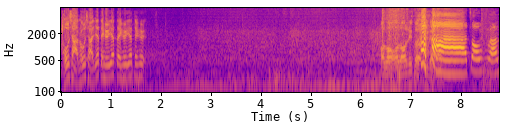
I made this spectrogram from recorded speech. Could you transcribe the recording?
好残，好残，一滴血，一滴血，一滴血。我我攞呢个资格，中冷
